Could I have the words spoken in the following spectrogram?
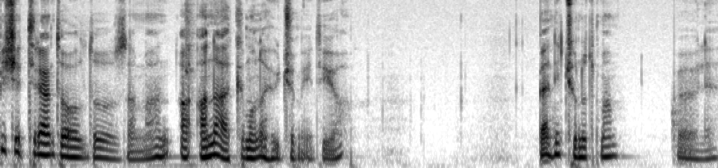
Bir şey trend olduğu zaman ana akım ona hücum ediyor. Ben hiç unutmam böyle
